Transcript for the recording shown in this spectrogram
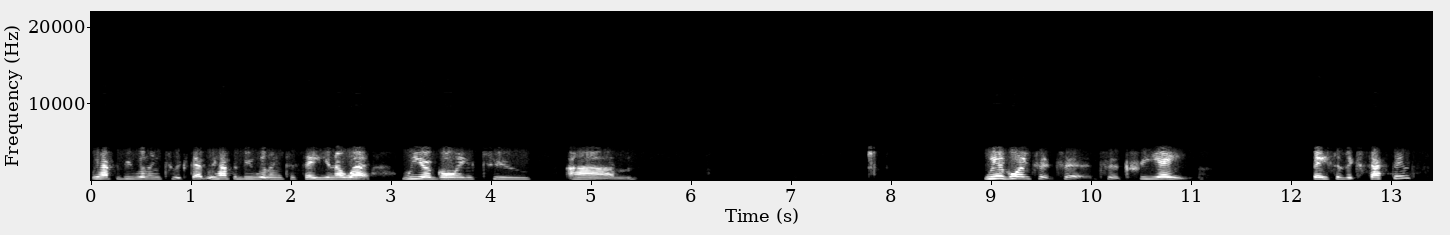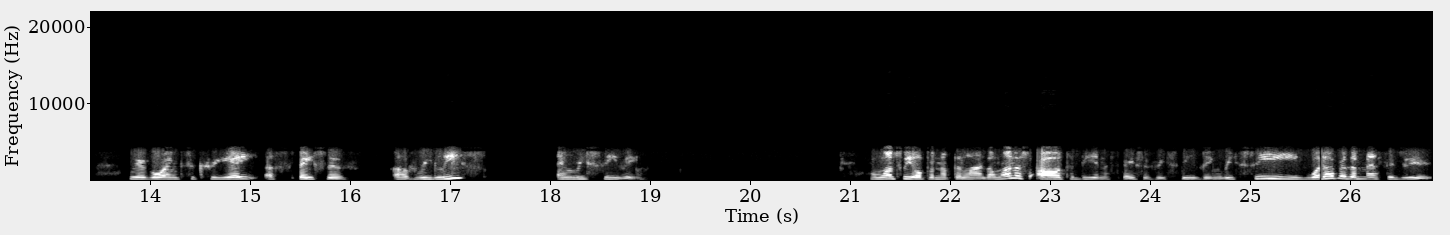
We have to be willing to accept. We have to be willing to say, you know what? We are going to um, we're going to, to, to create space of acceptance. We're going to create a space of, of release and receiving. And once we open up the lines, I want us all to be in a space of receiving. Receive whatever the message is.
